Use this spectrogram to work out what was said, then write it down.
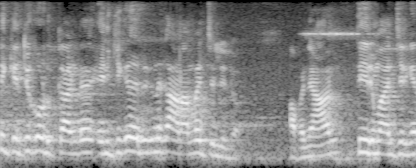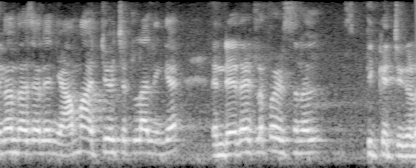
ടിക്കറ്റ് കൊടുക്കാണ്ട് എനിക്ക് കയറിയിരുന്ന് കാണാൻ പറ്റില്ലല്ലോ. അപ്പോൾ ഞാൻ തീരുമാനിച്ചിരിക്കുന്നത് എന്താ വെച്ചാൽ ഞാൻ മാറ്റി വെച്ചിട്ടുള്ള അല്ലെങ്കിൽ എന്റേതായിട്ടുള്ള പേഴ്സണൽ ടിക്കറ്റുകൾ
